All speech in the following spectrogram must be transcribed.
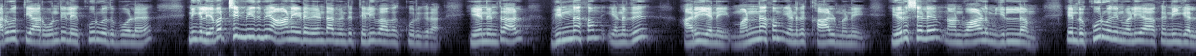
அறுபத்தி ஆறு ஒன்றிலே கூறுவது போல நீங்கள் எவற்றின் மீதுமே ஆணையிட வேண்டாம் என்று தெளிவாக கூறுகிறார். ஏனென்றால் விண்ணகம் எனது அரியணை மன்னகம் எனது கால்மனை எருசலேம் நான் வாழும் இல்லம் என்று கூறுவதின் வழியாக நீங்கள்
